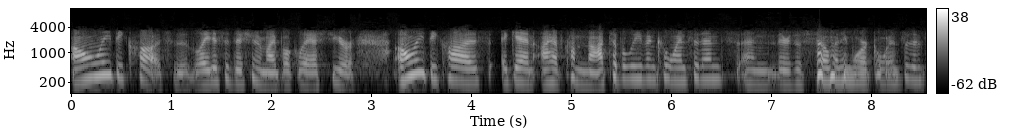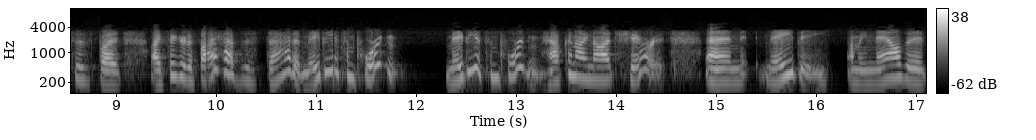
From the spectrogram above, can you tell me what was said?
only because the latest edition of my book last year only because again I have come not to believe in coincidence and there's just so many more coincidences but I figured if I have this data maybe it's important maybe it's important how can I not share it and maybe I mean now that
